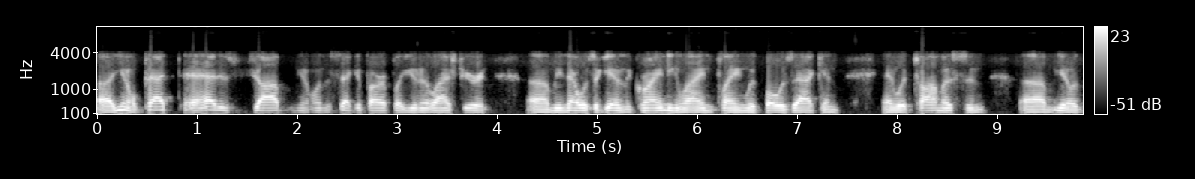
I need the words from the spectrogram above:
uh, you know, Pat had his job, you know, on the second power play unit last year, and uh, I mean that was again the grinding line, playing with Bozak and and with Thomas and um, you know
